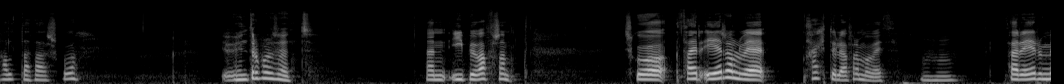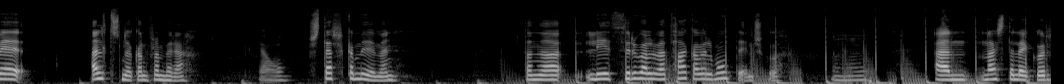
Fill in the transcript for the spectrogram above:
halda það sko. 100% En IBVF samt Sko, þær eru alveg hættulega fram á við. mm Þær eru með eldsnökan framherja, Já, sterka miðumenn. Þannig að lið þurfa alveg að taka vel á mótiðin, sko. Mhm. En næsti leikur,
